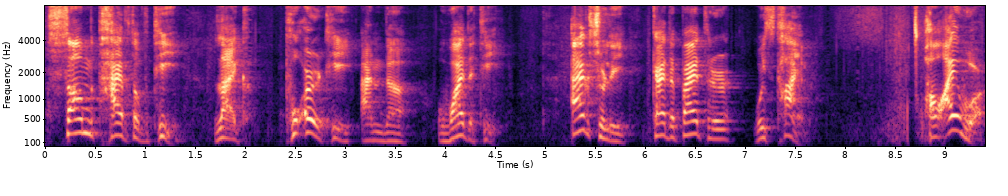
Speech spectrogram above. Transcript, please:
Some types of tea, like pu'er tea and white tea, actually get better with time. However,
